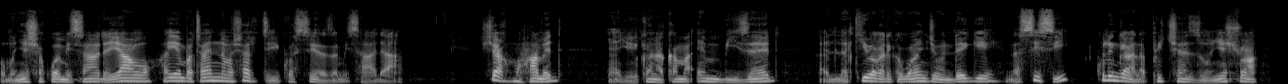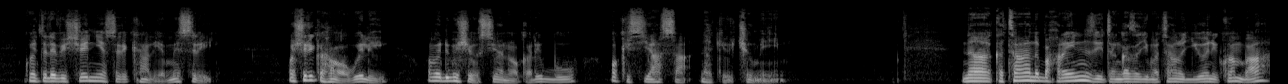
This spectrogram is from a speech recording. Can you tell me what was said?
wameonyesha kuwa misaada yao haiambatani na masharti kwa sera za misaada. Sheikh Mohamed anajulikana kama MBZ alilakiwa katika uwanja wa ndege na sisi, kulingana na picha zilizoonyeshwa kwenye televisheni ya serikali ya Misri. Washirika hawa wawili wamedumisha uhusiano wa karibu wa kisiasa na kiuchumi. Na Qatar na Bahrain zilitangaza Jumatano jioni kwamba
